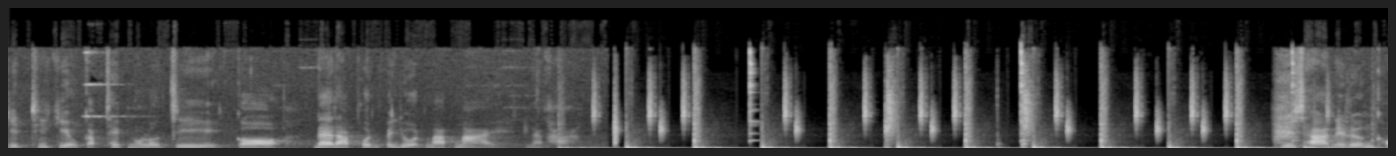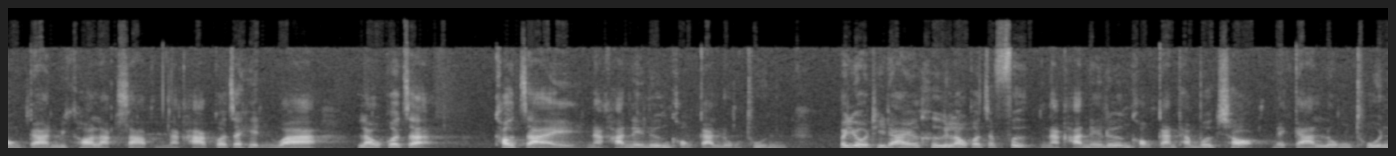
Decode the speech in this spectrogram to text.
กิจที่เกี่ยวกับเทคโนโลยีก็ได้รับผลประโยชน์มากมายนะคะ วิชาในเรื่องของการวิเคราะห์หลักทรัพย์นะคะ ก็จะเห็นว่าเราก็จะเข้าใจนะคะในเรื่องของการลงทุน ประโยชน์ที่ได้ก็คือเราก็จะฝึกนะคะในเรื่องของการทำเวิร์กช็อปในการลงทุน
